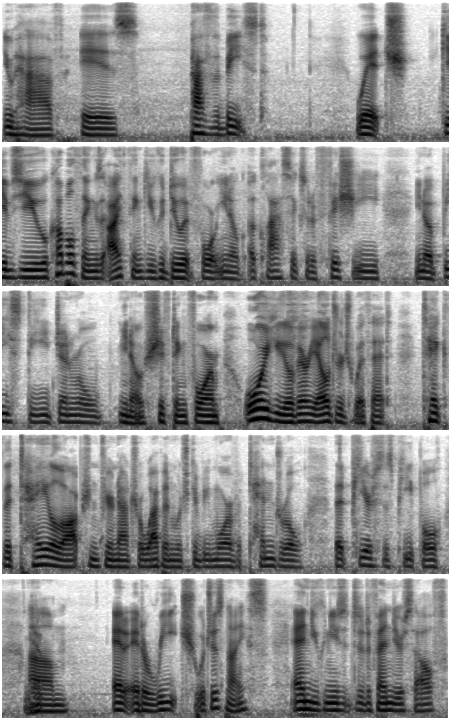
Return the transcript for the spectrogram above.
you have is Path of the Beast, which gives you a couple things. I think you could do it for, you know, a classic sort of fishy, you know, beastie general, you know, shifting form, or you go very eldritch with it. Take the tail option for your natural weapon, which could be more of a tendril that pierces people Yep. um, at, at a reach, which is nice, and you can use it to defend yourself.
